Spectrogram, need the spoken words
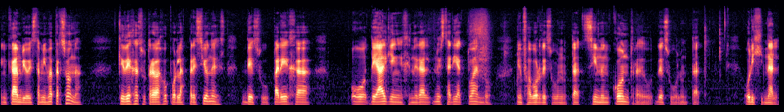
En cambio, esta misma persona que deja su trabajo por las presiones de su pareja o de alguien en general no estaría actuando en favor de su voluntad, sino en contra de, su voluntad original,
